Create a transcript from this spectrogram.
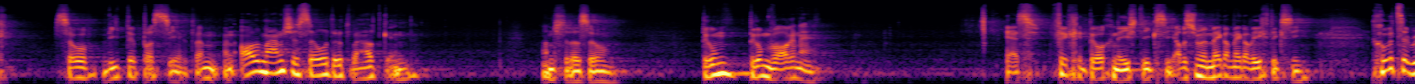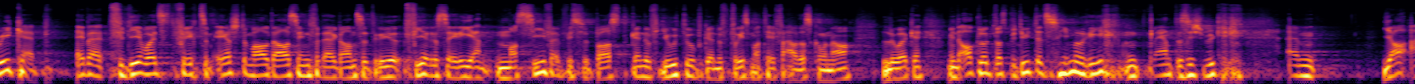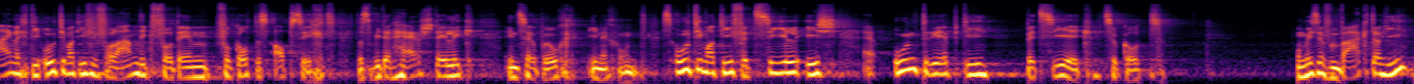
so weiter passiert. Wenn, wenn alle Menschen so durch die Welt gehen, anstelle so. Drum, drum warnen. Ja, es war vielleicht ein trockener Einstieg, aber es war mir mega, mega wichtig. Kurzer Recap eben für die, die jetzt vielleicht zum ersten Mal da sind von der ganzen Vierer-Serie, haben massiv etwas verpasst. Gehen auf YouTube, gehen auf Prisma TV, das kann man anschauen. Wir haben angeschaut, was bedeutet das Himmelreich und gelernt, das ist wirklich, ähm, ja, eigentlich die ultimative Vollendung von dem, von Gottes Absicht, dass Wiederherstellung in Zerbruch hineinkommt. Das ultimative Ziel ist eine untrübte Beziehung zu Gott. Und wir sind auf dem Weg dahin.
